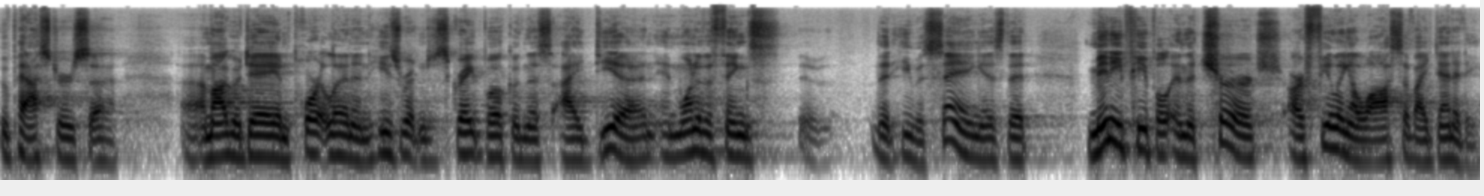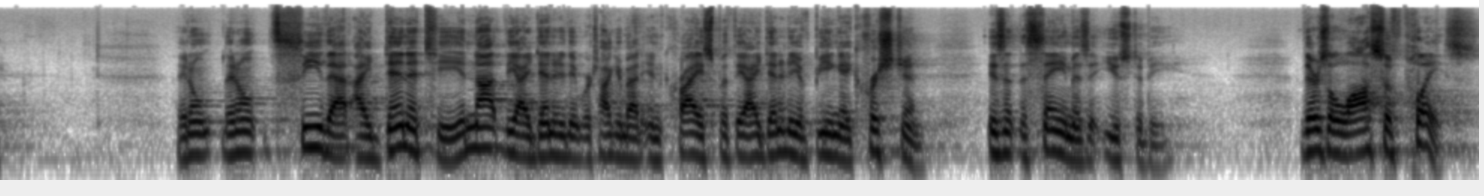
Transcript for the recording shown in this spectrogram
who pastors uh, uh, Imago Dei in Portland. And he's written this great book on this idea. And, and one of the things uh, that he was saying is that many people in the church are feeling a loss of identity. They don't, they don't see that identity, and not the identity that we're talking about in Christ, but the identity of being a Christian isn't the same as it used to be. There's a loss of place.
